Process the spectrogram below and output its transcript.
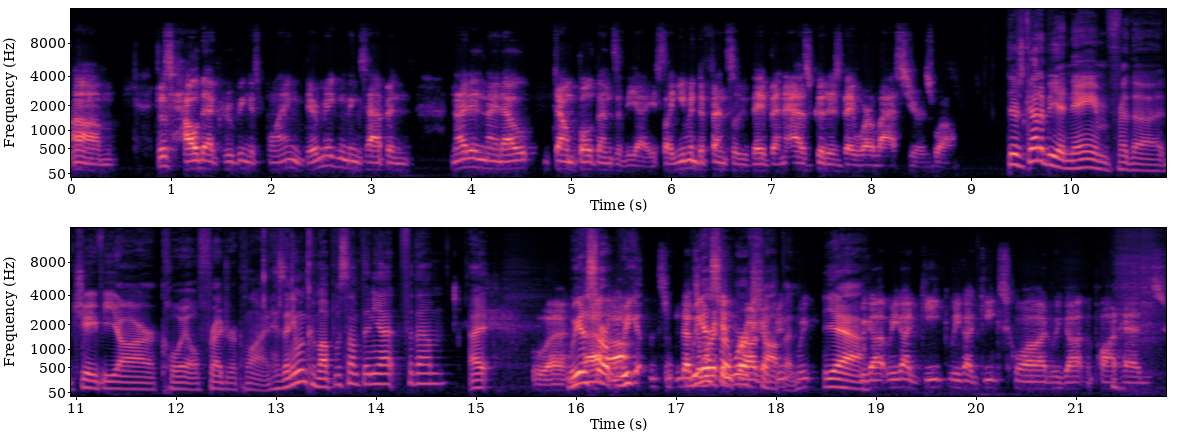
but um, just how that grouping is playing, they're making things happen night in, night out, down both ends of the ice. Like even defensively, they've been as good as they were last year as well. There's got to be a name for the JVR Coyle Frederic line. Has anyone come up with something yet for them? I Uh, We gotta start- uh, we- that's we gotta start workshopping. We, we, yeah. we got we got geek we got geek squad. We got the potheads,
